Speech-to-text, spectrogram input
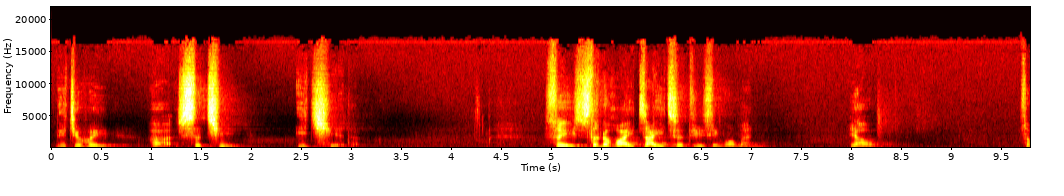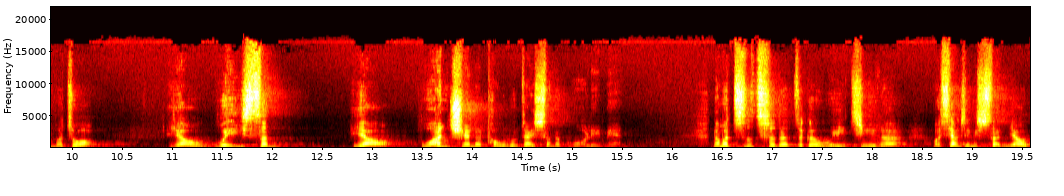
你就会啊失去一切的。所以神的话再一次提醒我们，要怎么做？要委身，要完全的投入在神的国里面。那么这次的这个危机呢？我相信神要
